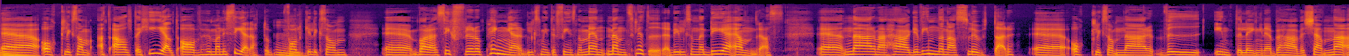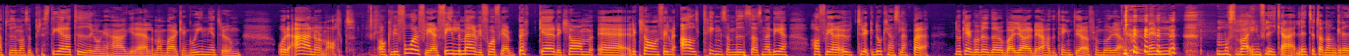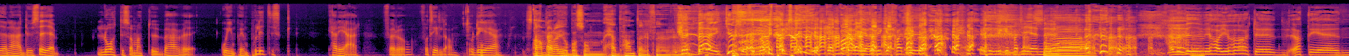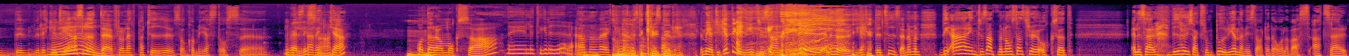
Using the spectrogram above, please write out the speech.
Eh, och liksom att allt är helt avhumaniserat och folk är liksom eh, bara siffror och pengar, det liksom inte finns något män- mänskligt i det. Det är liksom när det ändras, eh, när de här högervindarna slutar eh, och liksom när vi inte längre behöver känna att vi måste prestera tio gånger högre eller man bara kan gå in i ett rum och det är normalt. Och vi får fler filmer, vi får fler böcker, reklam, eh, reklamfilmer, allting som visas. När det har flera uttryck, då kan jag släppa det. Då kan jag gå vidare och bara göra det jag hade tänkt att göra från början. Men jag måste bara inflika, lite av de grejerna du säger låter som att du behöver gå in på en politisk karriär för att få till dem. Och det Han bara vi. jobbar som headhunter för... eh, Det verkar så för något parti Jag vet inte uppenbarligen. vilket parti, jag vet vilket parti är nu. Ja, men vi, vi har ju hört eh, att det, det rekryteras Mm. lite från ett parti som kommer gästa oss eh, Väldigt nästa snart. vecka. Och där de också, ja det är lite grejer där. Ja men verkligen. det är lite kryddor. Nej, men jag tycker att det är en intressant grej, eller hur? Jätteteaser. Nej, men Det är intressant, men någonstans tror jag också att... Eller så här, vi har ju sagt från början när vi startade All of Us att så här,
